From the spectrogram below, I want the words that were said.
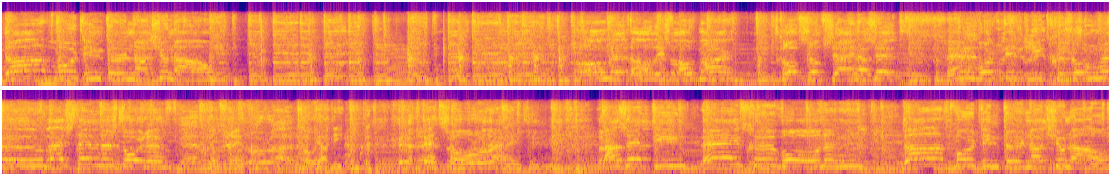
Dat wordt internationaal. Zijn AZ. En wordt dit lied gezongen bij Stenders Doren. Wilfred. Oh ja, die. That's alright. AZ die heeft gewonnen. Dat wordt internationaal.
